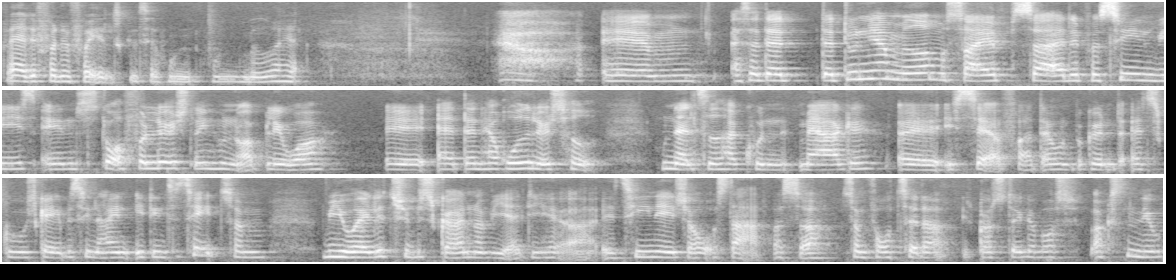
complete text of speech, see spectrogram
hvad er det for en forelskelse, hun, hun møder her? Øhm, altså, da, da Dunja møder Mosaib, så er det på sin vis en stor forløsning, hun oplever øh, af den her rodløshed, hun altid har kunnet mærke, øh, især fra da hun begyndte at skulle skabe sin egen identitet, som vi jo alle typisk gør, når vi er de her øh, teenageår start, og så som fortsætter et godt stykke af vores voksenliv.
